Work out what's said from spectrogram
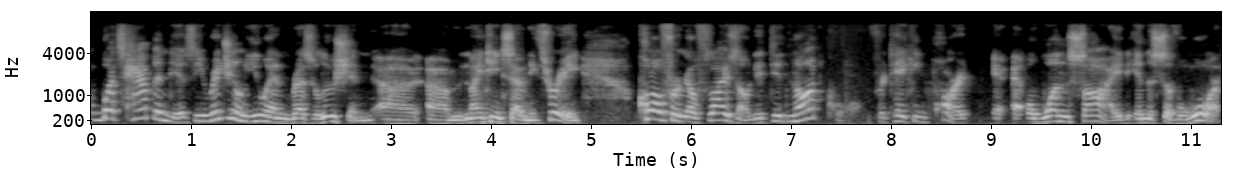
what's happened is the original UN resolution, uh, um, 1973, called for no fly zone. It did not call for taking part one side in the Civil War.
